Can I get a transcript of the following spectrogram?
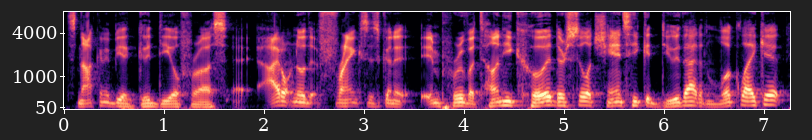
It's not going to be a good deal for us. I don't know that Franks is going to improve a ton. He could. There's still a chance he could do that and look like it.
